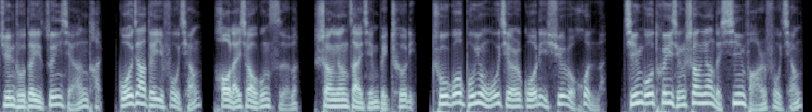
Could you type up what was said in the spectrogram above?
君主得以尊显安泰，国家得以富强。后来孝公死了，商鞅在秦被车裂，楚国不用吴起而国力削弱混乱。秦国推行商鞅的新法而富强，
